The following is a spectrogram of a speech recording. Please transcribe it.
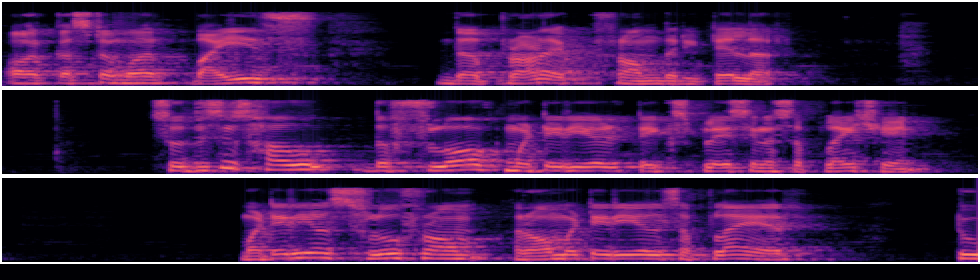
or customer buys the product from the retailer. So this is how the flow of material takes place in a supply chain. Materials flow from raw material supplier to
